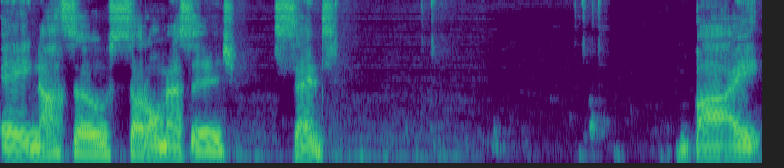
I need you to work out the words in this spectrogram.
a not so subtle message sent by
